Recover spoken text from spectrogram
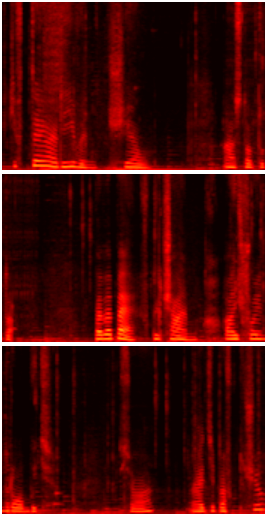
Який в те рівень, чел. А, стоп, тут. ПВП включаємо. Ай, що він робить? Все. А я типа включив.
